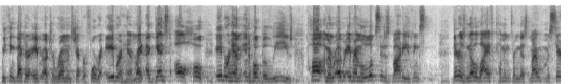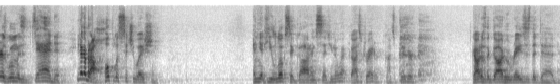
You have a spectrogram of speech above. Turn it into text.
We think back to, uh, to Romans chapter 4, where Abraham, right, against all hope, Abraham in hope believes. Paul, I mean, Abraham looks at his body and thinks, there is no life coming from this. My Sarah's womb is dead. You talk about a hopeless situation. And yet he looks at God and says, You know what? God's greater. God's bigger. God is the God who raises the dead.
